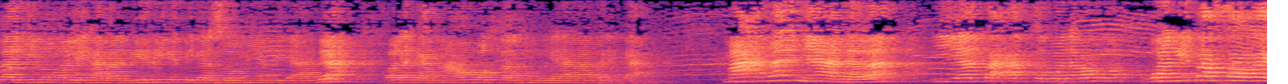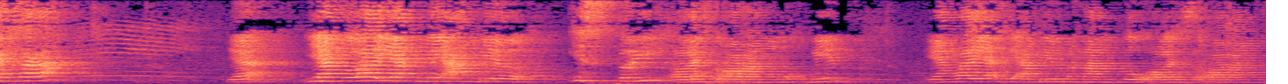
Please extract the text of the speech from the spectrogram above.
lagi memelihara diri ketika suaminya tidak ada oleh karena Allah telah memelihara mereka. Maknanya adalah ia taat kepada Allah. Wanita soleha ya yang layak diambil istri oleh seorang mukmin yang layak diambil menantu oleh seorang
